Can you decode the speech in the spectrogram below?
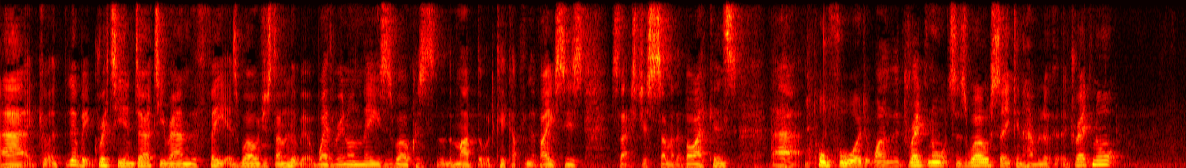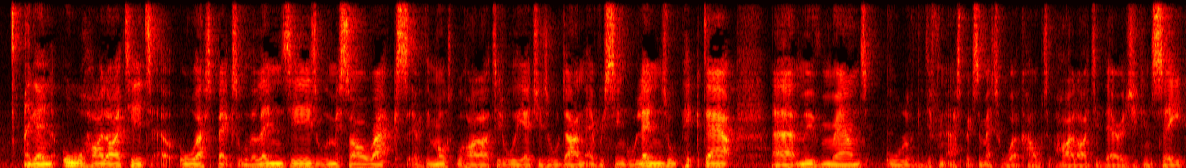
Uh, got a little bit gritty and dirty around the feet as well. Just done a little bit of weathering on these as well because the mud that would kick up from the bases. So that's just some of the bikers. Uh, pull forward one of the dreadnoughts as well, so you can have a look at the dreadnought. Again, all highlighted, uh, all aspects, all the lenses, all the missile racks, everything multiple highlighted, all the edges all done, every single lens all picked out, uh, moving around, all of the different aspects of metalwork highlighted there as you can see,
